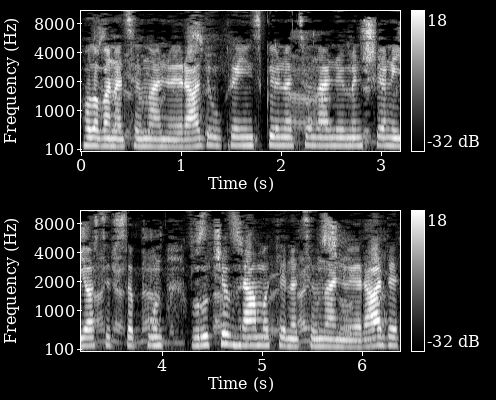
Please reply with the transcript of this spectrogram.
Голова Національної ради Української національної меншини Йосип Сапун вручив грамоти Національної ради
